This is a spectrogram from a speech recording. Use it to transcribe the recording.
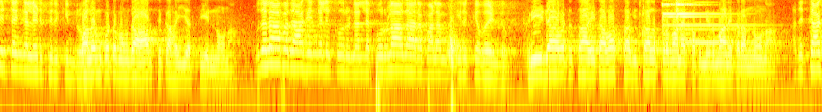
திட்டங்கள் எடுத்திருக்கின்றோம் පළමු කොටම හොඳ ආර්ථික හයියක් තියෙන්න ඕන. முதலாவதாக எங்களுக்கு ஒரு நல்ல பொருளாதார பலம் இருக்க வேண்டும் ක්‍රීඩාවට සහිත අවස්ථා විශාල ප්‍රමාණයක් අපි නිර්මාණය කරන්න ඕන. அதற்காக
